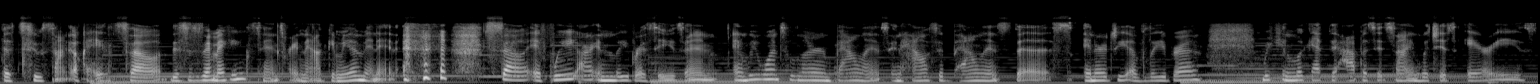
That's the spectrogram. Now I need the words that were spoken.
the two signs. Okay, so this isn't making sense right now. Give me a minute. so, if we are in Libra season and we want to learn balance and how to balance this energy of Libra, we can look at the opposite sign, which is Aries.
